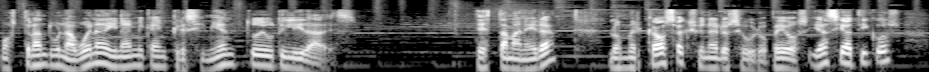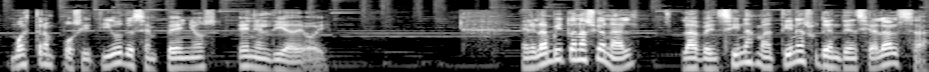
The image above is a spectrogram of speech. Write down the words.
mostrando una buena dinámica en crecimiento de utilidades. De esta manera, los mercados accionarios europeos y asiáticos muestran positivos desempeños en el día de hoy. En el ámbito nacional, las bencinas mantienen su tendencia al alza,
